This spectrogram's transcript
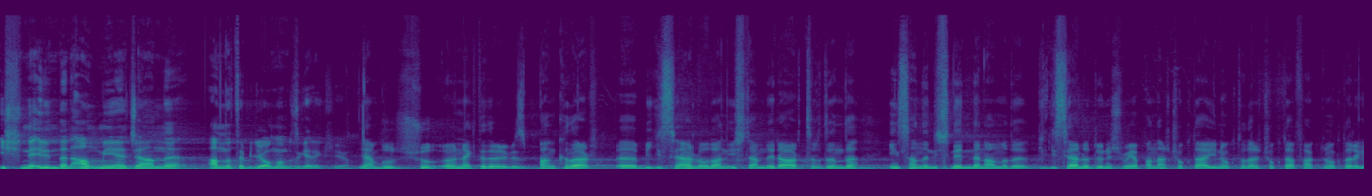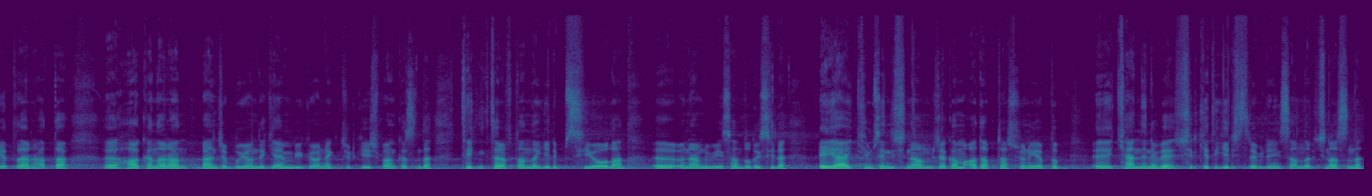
işini elinden almayacağını anlatabiliyor olmamız gerekiyor. Yani bu şu örnekte de verebiliriz. Bankalar e, bilgisayarla olan işlemleri artırdığında insanların işini elinden almadı. Bilgisayarla dönüşümü yapanlar çok daha iyi noktalara, çok daha farklı noktalara getirdiler. Hatta e, Hakan Aran bence bu yöndeki en büyük örnek. Türkiye İş Bankası'nda teknik taraftan da gelip CEO olan e, önemli bir insan. Dolayısıyla AI kimsenin işini almayacak ama adaptasyonu yapıp e, kendini ve şirketi geliştirebilen insanlar için aslında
